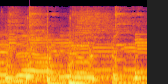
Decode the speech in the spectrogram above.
eternidade eu sei.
